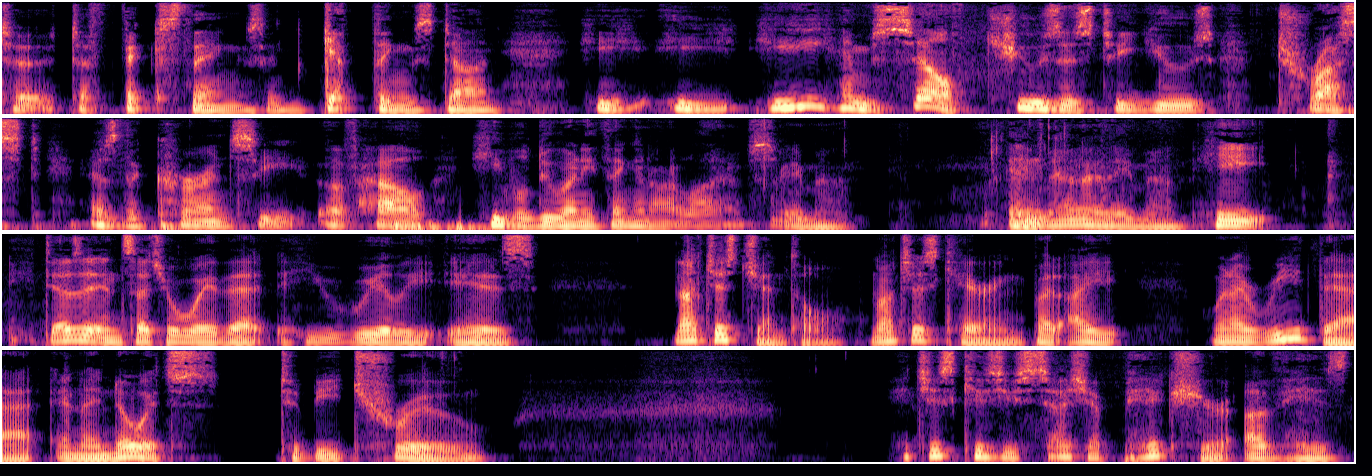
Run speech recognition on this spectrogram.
to, to fix things and get things done. He, he, he himself chooses to use trust as the currency of how he will do anything in our lives. Amen. Amen and amen. He he does it in such a way that he really is not just gentle, not just caring, but I when I read that and I know it's to be true, it just gives you such a picture of his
